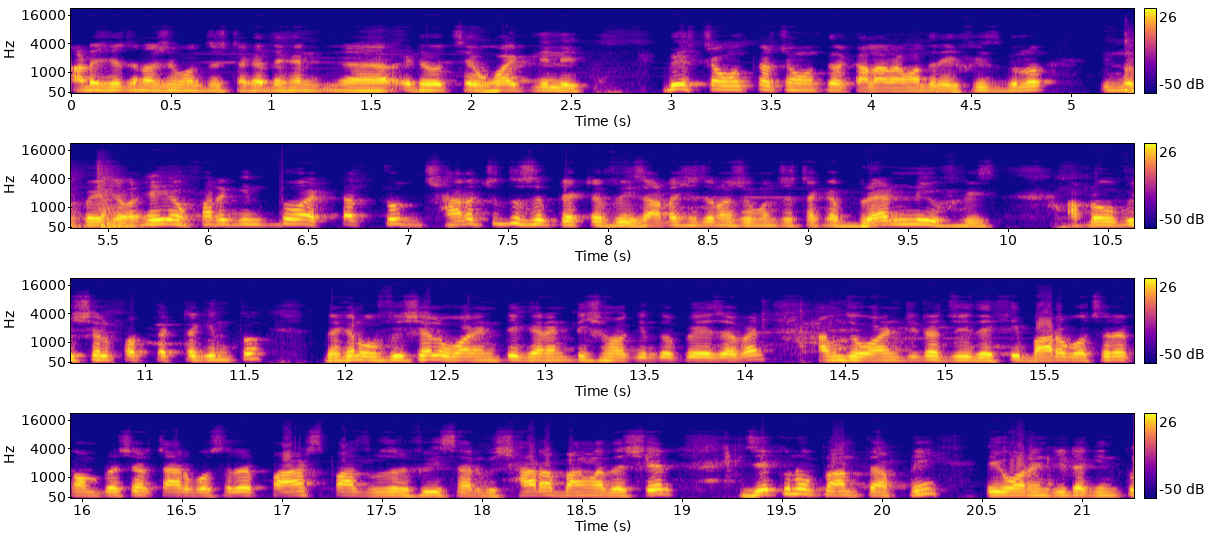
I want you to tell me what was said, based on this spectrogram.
আঠাশ হাজার নশো পঞ্চাশ টাকা। দেখেন এটা হচ্ছে হোয়াইট লিলি বেশ চমৎকার চমৎকার কালার আমাদের এই ফ্রিজগুলো কিন্তু পেয়ে যাবেন। এই অফারে কিন্তু একটা সাড়ে চোদ্দ সেপ্ট একটা ফ্রিজ আঠাশ হাজার নশো পঞ্চাশ টাকা ব্র্যান্ড নিউ ফ্রিজ আপনার অফিসিয়াল প্রত্যেকটা কিন্তু দেখেন অফিসিয়াল ওয়ারেন্টি গ্যারান্টি সহ কিন্তু পেয়ে যাবেন। আমি যে ওয়ারেন্টিটা যদি দেখি, বারো বছরের কম্প্রেসার চার বছরের পার্টস পাঁচ বছরের ফ্রি সার্ভিস সারা বাংলাদেশের যে কোনো প্রান্তে আপনি এই ওয়ারেন্টিটা কিন্তু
